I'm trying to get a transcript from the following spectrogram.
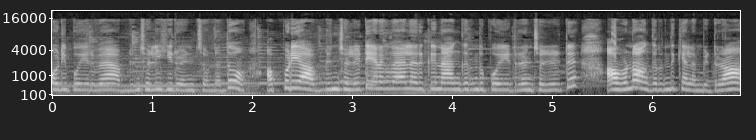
ஓடி போயிடுவேன் அப்படின்னு சொல்லி ஹீரோயின் சொன்னதும் அப்படியா? அப்படின்னு சொல்லிட்டு எனக்கு வேலை இருக்குது நான் அங்கேருந்து போயிடுறேன்னு சொல்லிட்டு அவனும் அங்கேருந்து கிளம்பிடுறான்.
